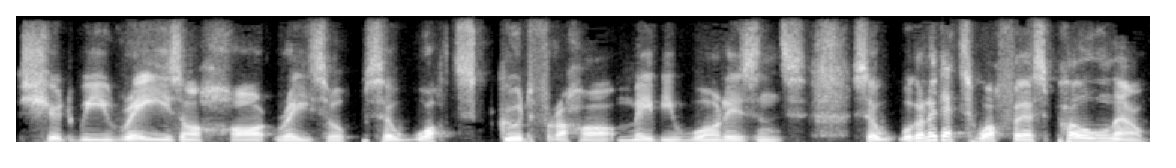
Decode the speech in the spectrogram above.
should we raise our heart rate up? So what's good for a heart, maybe what isn't? So we're going to get to our first poll now,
